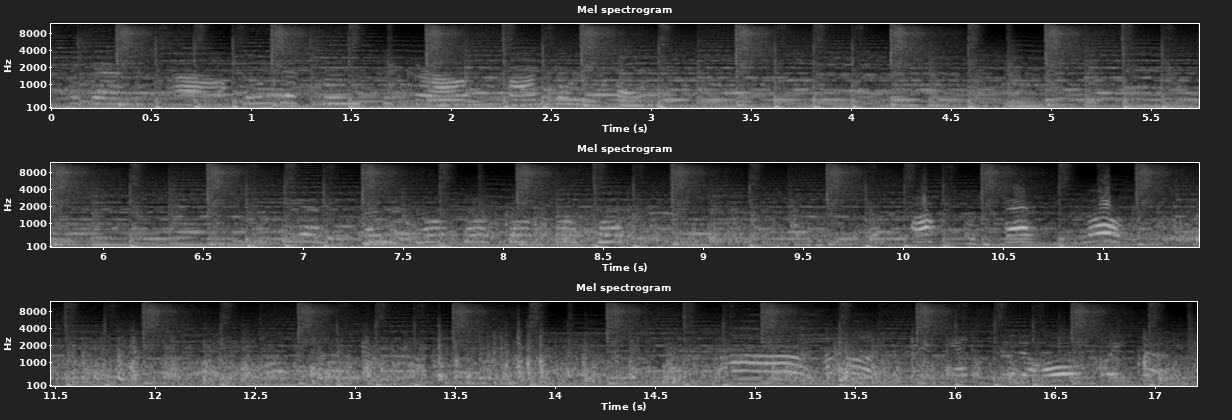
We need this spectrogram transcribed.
liegen äh, 150 Gramm los! Oh, come on. Get through the whole quicker.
